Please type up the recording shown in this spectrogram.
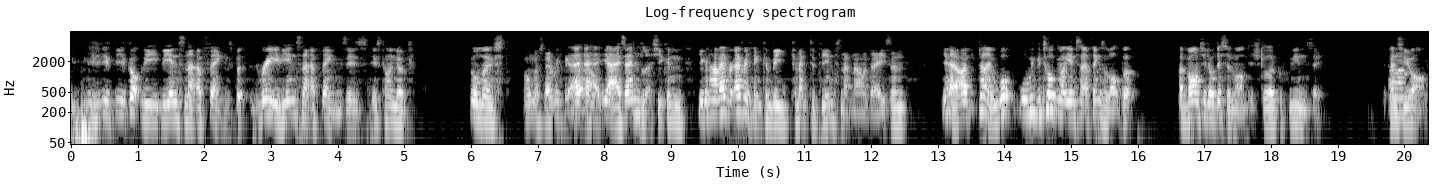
you- you've, you've got the, the Internet of Things, but really the Internet of Things is, is kind of almost, Almost everything. uh, uh, yeah, it's endless. You can, you can have every, everything can be connected to the Internet nowadays, and yeah, I don't know what. Well, we've been talking about the Internet of Things a lot, but advantage or disadvantage to the local community depends who you Um, are.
